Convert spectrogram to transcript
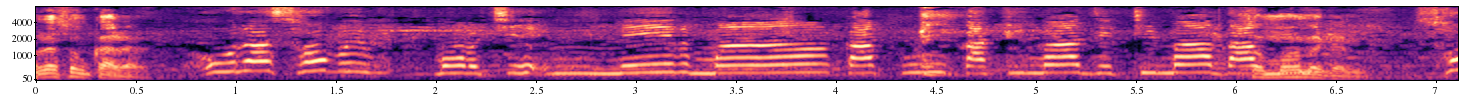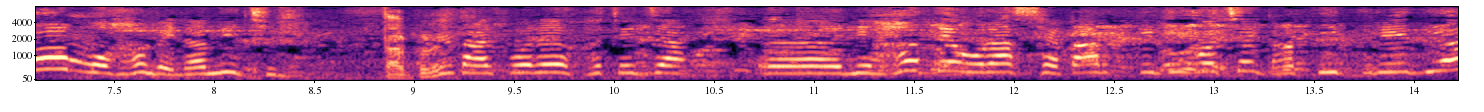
ওরা সব কারা? ওরা সব মেয়ের মা কাকু কাকিমা জেঠিমা দাদু সব মোহামেডানই ছিল তারপরে? তারপরে হচ্ছে যা নিহতে ওরা সেটার কি হচ্ছে গাঁতি পুড়িয়ে দিয়া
